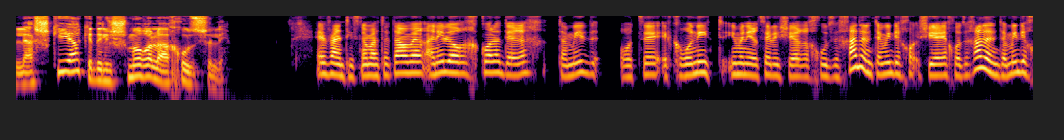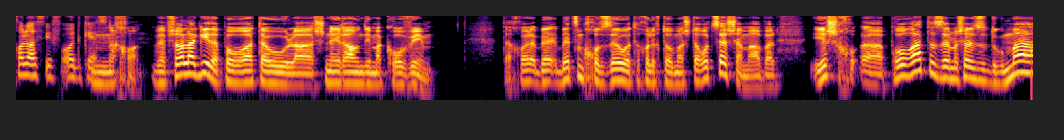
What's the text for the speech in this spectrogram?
להשקיע כדי לשמור על האחוז שלי. הבנתי, זאת אומרת, אתה אומר, אני לאורך כל הדרך תמיד רוצה, עקרונית, אם אני ארצה להישאר אחוז אחד, אני תמיד יכול, שיהיה לי אחוז אחד, אני תמיד יכול להוסיף עוד כסף. נכון. ואפשר להגיד, הפרו-רטה הוא לשני ראונדים הקרובים. אתה יכול, בעצם חוזה הוא, אתה יכול לכתוב מה שאתה רוצה שם, אבל יש, ח- הפרו-רטה זה למשל זו דוגמה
